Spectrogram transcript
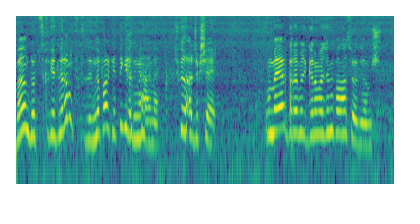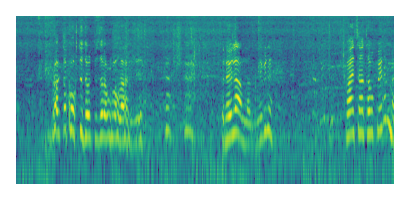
Ben 447 lira mı tuttu dedim. Ne fark etti ki dedim yani. Şu kadarcık şey. O meğer grama, gramajını falan söylüyormuş. Burak da korktu 400 lira mı falan diye. ben öyle anladım ne bileyim. Kıvanç sana tavuk vereyim mi?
